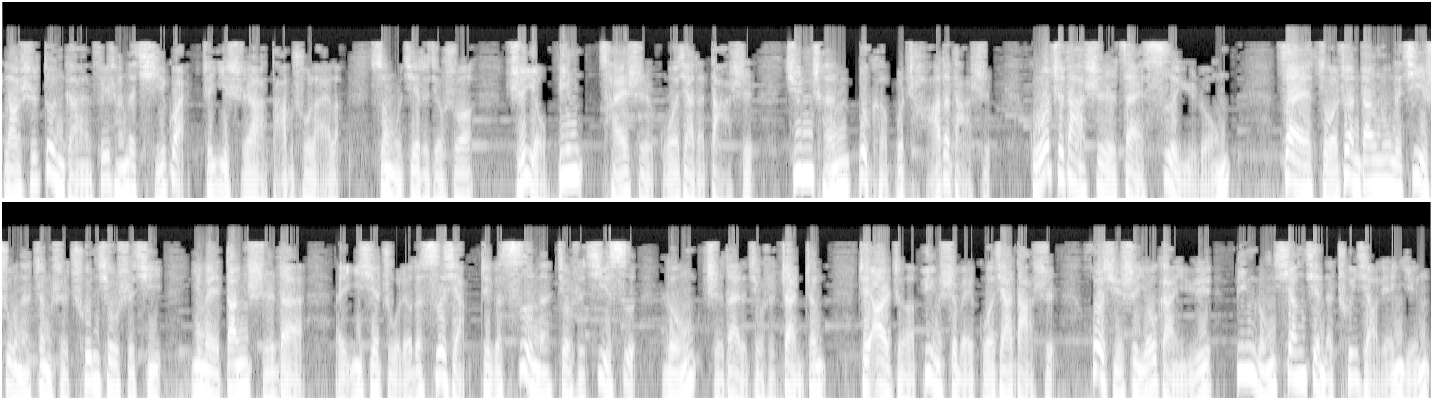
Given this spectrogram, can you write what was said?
老师顿感非常的奇怪，这一时啊答不出来了。孙武接着就说：“只有兵才是国家的大事，君臣不可不察的大事。国之大事在祀与戎。”在《左传》当中的记述呢，正是春秋时期，因为当时的呃一些主流的思想，这个祀呢就是祭祀，戎指代的就是战争，这二者并视为国家大事。或许是有感于兵戎相见的吹角连营，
